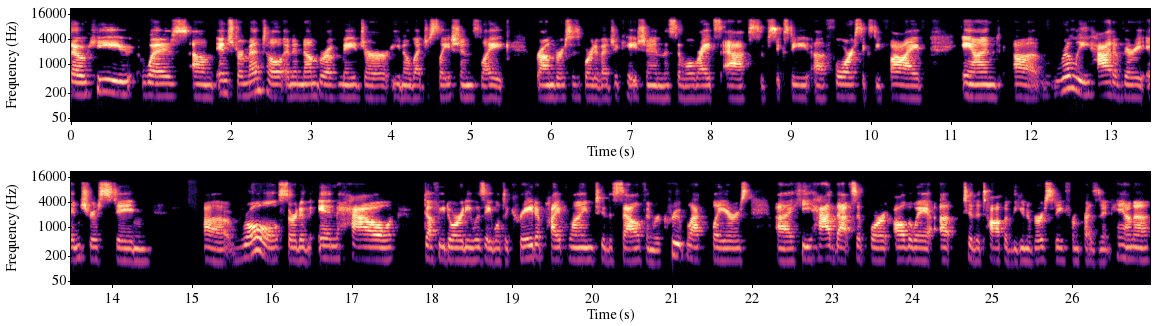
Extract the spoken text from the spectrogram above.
so he was um, instrumental in a number of major you know legislations like brown versus board of education the civil rights acts of 64 65 and uh, really had a very interesting uh, role sort of in how Duffy Daugherty was able to create a pipeline to the South and recruit Black players. Uh, he had that support all the way up to the top of the university from President Hannah.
